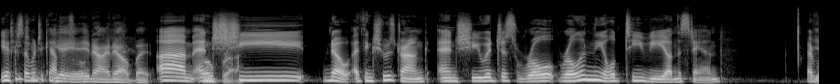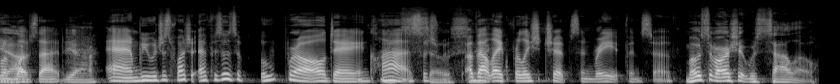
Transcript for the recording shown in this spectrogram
Yeah, 'cause I went to Catholic yeah, school. Yeah, no, I know, but Um, and Oprah. she no, I think she was drunk, and she would just roll roll in the old TV on the stand. Everyone Yeah, loves that. yeah. And we would just watch episodes of Oprah all day in class, which so about like relationships and rape and stuff. most of our shit was Salò.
